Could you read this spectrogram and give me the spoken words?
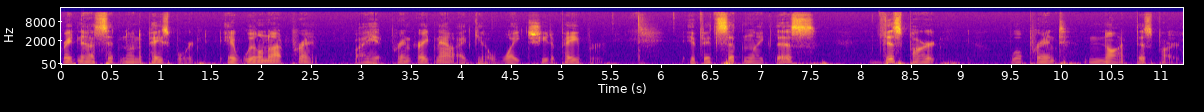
right now it's sitting on the pasteboard. It will not print. If I hit print right now, I'd get a white sheet of paper. If it's sitting like this, this part will print, not this part.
